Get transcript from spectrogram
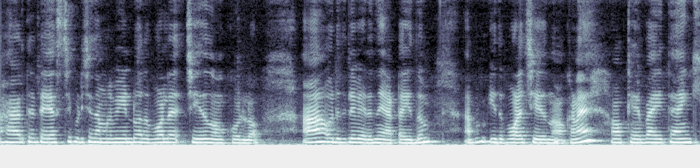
ആഹാരത്തിന് ടേസ്റ്റ് പിടിച്ച് നമ്മൾ വീണ്ടും അതുപോലെ ചെയ്ത് നോക്കുമല്ലോ. ആ ഒരു ഇതിൽ വരുന്ന ഇതും. അപ്പം ഇതുപോലെ ചെയ്ത് നോക്കണേ. ഓക്കെ ബൈ താങ്ക്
